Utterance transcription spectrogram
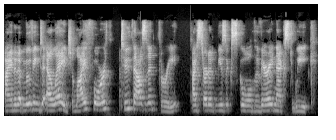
I ended up moving to la july 4th 2003 i started music school the very next week.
